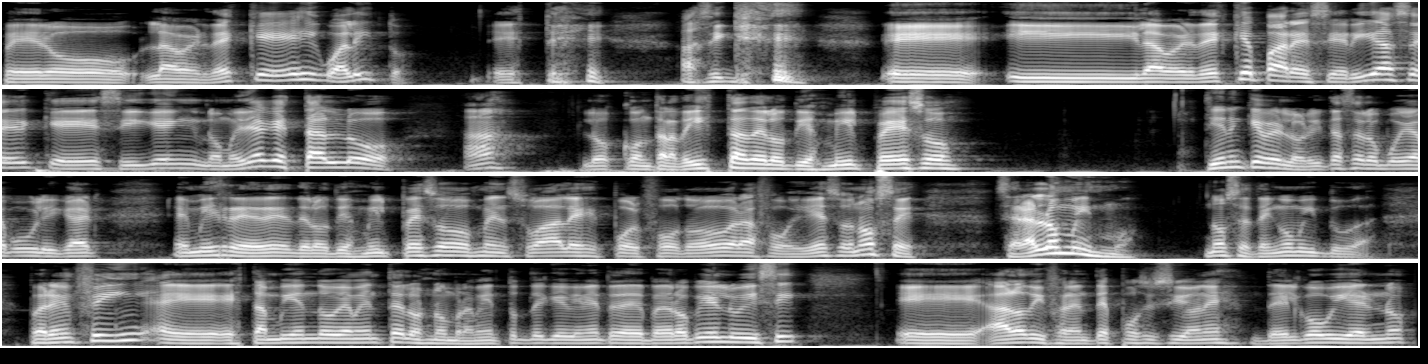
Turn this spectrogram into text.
Pero la verdad es que es igualito. Este, así que, eh, y la verdad es que parecería ser que siguen, no me diga que están los, ah, los contratistas de los 10 mil pesos. Tienen que verlo, ahorita se los voy a publicar en mis redes, de los 10 mil pesos mensuales por fotógrafo y eso, no sé. ¿Serán los mismos? No sé, tengo mis dudas. Pero en fin, eh, están viendo obviamente los nombramientos del gabinete de Pedro Pierluisi eh, a las diferentes posiciones del gobierno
